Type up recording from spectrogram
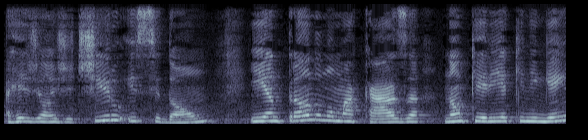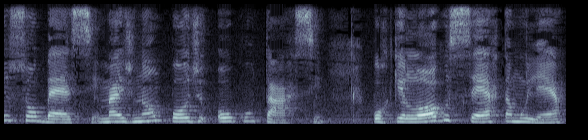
regiões de Tiro e Sidom, e entrando numa casa, não queria que ninguém o soubesse, mas não pôde ocultar-se, porque logo certa mulher,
